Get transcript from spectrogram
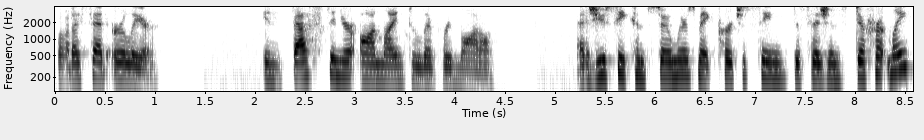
what I said earlier invest in your online delivery model. As you see consumers make purchasing decisions differently,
